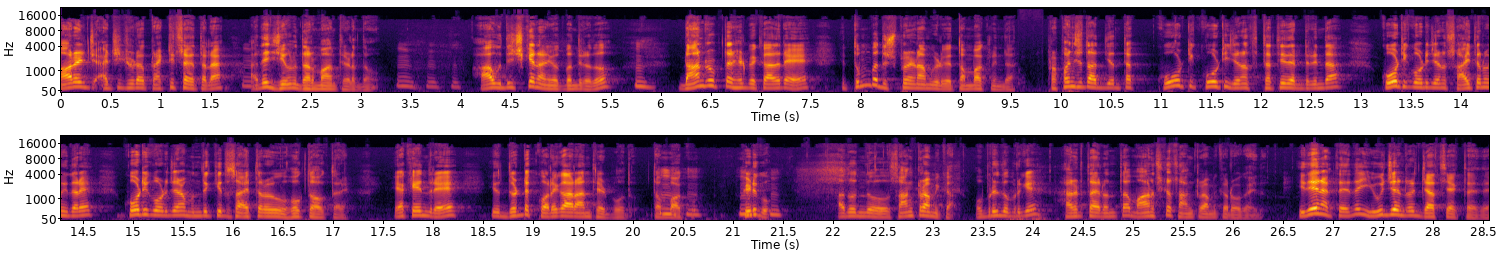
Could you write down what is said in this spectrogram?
ನಾಲೆಡ್ಜ್ ಆಟಿಟ್ಯೂಡ್ ಆಗಿ ಪ್ರಾಕ್ಟೀಸ್ ಆಗುತ್ತಲ್ಲ? ಅದೇ ಜೀವನ ಧರ್ಮ ಅಂತ ಹೇಳೋದು ನಾವು. ಆ ಉದ್ದೇಶಕ್ಕೆ ನಾನು ಇವತ್ತು ಬಂದಿರೋದು. ಜ್ಞಾನ ರೂಪದಲ್ಲಿ ಹೇಳಬೇಕಾದ್ರೆ ಇದು ತುಂಬ ದುಷ್ಪರಿಣಾಮಗಳಿವೆ ತಂಬಾಕಿನಿಂದ. ಪ್ರಪಂಚದಾದ್ಯಂತ ಕೋಟಿ ಕೋಟಿ ಜನ ಸತ್ತಿದ್ದರಿಂದ ಕೋಟಿ ಕೋಟಿ ಜನ ಸಾಯ್ತನೂ ಇದ್ದಾರೆ. ಕೋಟಿ ಕೋಟಿ ಜನ ಮುಂದಕ್ಕಿದ್ದು ಸಾಯ್ತರೂ ಹೋಗ್ತಾ ಹೋಗ್ತಾರೆ. ಯಾಕೆಂದರೆ ಇದು ದೊಡ್ಡ ಕೊರೆಗಾರ ಅಂತ ಹೇಳ್ಬೋದು ತಂಬಾಕು. ಪಿಡುಗು. ಅದೊಂದು ಸಾಂಕ್ರಾಮಿಕ. ಒಬ್ರಿದೊಬ್ರಿಗೆ ಹರಡ್ತಾ ಇರೋಂಥ ಮಾನಸಿಕ ಸಾಂಕ್ರಾಮಿಕ ರೋಗ ಇದು. ಇದೇನಾಗ್ತಾ ಇದೆ? ಯುವ ಜನರಲ್ಲಿ ಜಾಸ್ತಿ ಆಗ್ತಾ ಇದೆ.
